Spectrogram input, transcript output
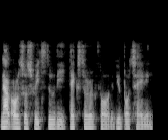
Now also switch to the texture for the viewport shading.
